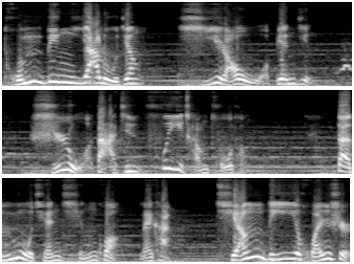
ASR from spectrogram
屯兵鸭绿江，袭扰我边境，使我大金非常头疼。但目前情况来看，强敌环视，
